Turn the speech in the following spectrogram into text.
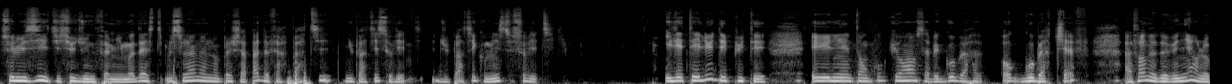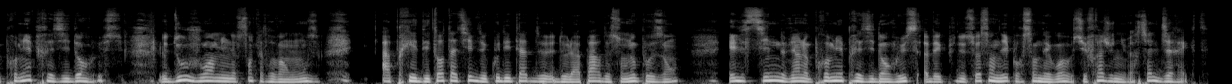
Celui-ci est issu d'une famille modeste, mais cela ne l'empêcha pas de faire partie du parti, communiste soviétique. Il est élu député et il est en concurrence avec Gobertchev afin de devenir le premier président russe. Le 12 juin 1991, après des tentatives de coup d'État de, la part de son opposant, Eltsine devient le premier président russe avec plus de 70% des voix au suffrage universel direct.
